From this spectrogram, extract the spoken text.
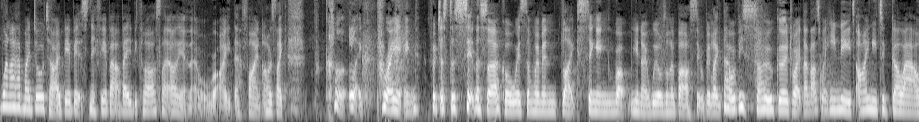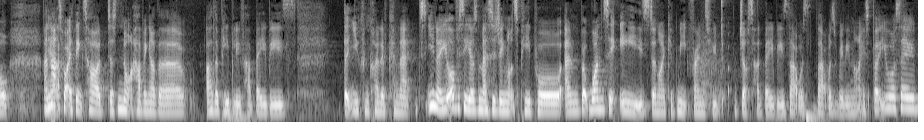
when I had my daughter, I'd be a bit sniffy about a baby class. Like, oh yeah, they're all right, they're fine. I was like, like praying for just to sit in a circle with some women like singing, you know, wheels on a bus. It would be like that would be so good right now. That's what he needs. I need to go out, and Yeah. that's what I think is hard. Just not having other other people who've had babies that you can kind of connect. You know, you obviously was messaging lots of people, and but once it eased and I could meet friends who just had babies, that was that was really nice. But you also,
